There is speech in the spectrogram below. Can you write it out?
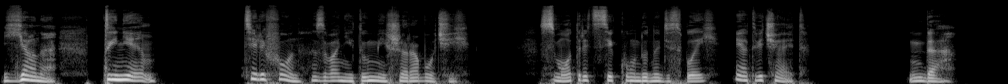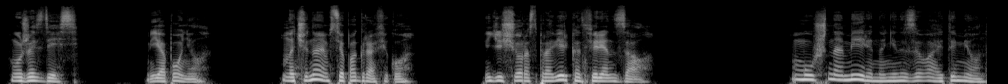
Яна, ты не... Телефон звонит у Миши рабочий. Смотрит секунду на дисплей и отвечает. «Да, уже здесь. Я понял. Начинаем все по графику. Еще раз проверь конференц-зал». Муж намеренно не называет имен,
